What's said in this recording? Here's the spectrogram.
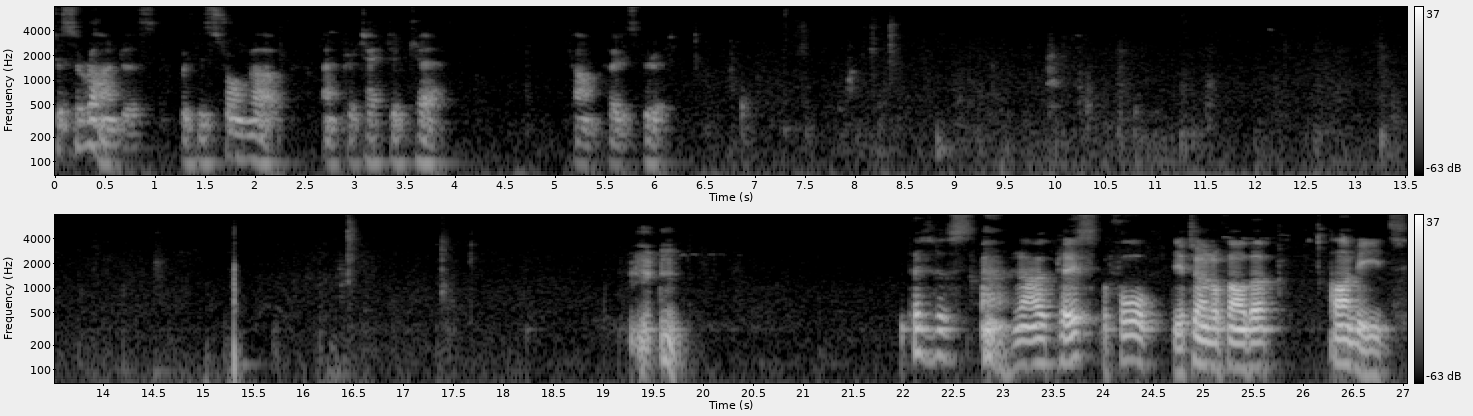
to surround us with his strong love and protective care. Come, Holy Spirit. Let us now place before the Eternal Father our needs,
